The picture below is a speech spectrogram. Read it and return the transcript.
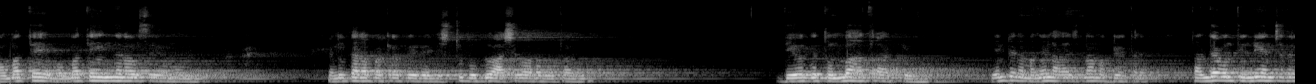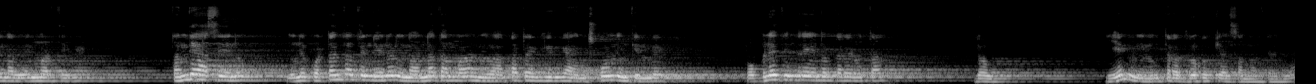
ಮಮತೆ, ಮಮತೆಯಿಂದ ನಾವು ಸೇವೆ ಮಾಡೋಣ. ಕನಿಕರ ಪಟ್ಟರ ಎಷ್ಟು ದೊಡ್ಡ ಆಶೀರ್ವಾದ ಗೊತ್ತಾಗ ದೇವ್ರಿಗೆ ತುಂಬ ಹತ್ರ ಆಗ್ತೀವಿ. ನಾವು ನಮ್ಮ ಮನೇಲಿ ನಾಲ್ಕು ಜನ ಮಕ್ಳು ಇರ್ತಾರೆ. ತಂದೆ ಒಂದು ತಿಂಡಿ ಹಂಚಿದ್ರೆ ನಾವು ಏನು ಮಾಡ್ತೀವಿ? ತಂದೆ ಆಸೆ ಏನು? ನಿನಗೆ ಕೊಟ್ಟಂಥ ಏನು? ನಿನ್ನ ಅಣ್ಣ, ತಮ್ಮ ನೀವು ಅಕ್ಕ ತಂಗಿರಿಗೆ ಹಂಚ್ಕೊಂಡು ನೀನು ತಿನ್ಬೇಕು. ಒಬ್ಬನೇ ತಿಂದರೆ ಏನಂತಾರೆ ಗೊತ್ತಾ? ಲವ್. ಏನು ನೀನು ಈ ಥರ ದ್ರೋಹದ ಕೆಲಸ ಮಾಡ್ತಾ ಇದೀಯ?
